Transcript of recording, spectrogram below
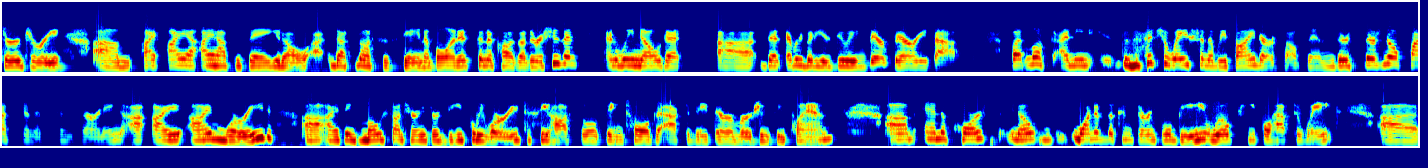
surgery. Um, I, I, I have to say, you know, that's not sustainable, and it's going to cause other issues. And and we know that uh, that everybody is doing their very best but look, I mean, the situation that we find ourselves in, there's there's no question it's concerning. I, I am worried. Uh, I think most Ontarians are deeply worried to see hospitals being told to activate their emergency plans. Um, and of course, you know, one of the concerns will be: will people have to wait uh,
